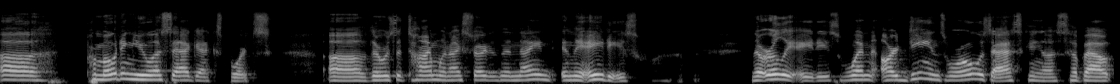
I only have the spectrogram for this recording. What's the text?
uh, promoting US ag exports. Uh, there was a time when I started in the, nine, in the 80s, the early 80s, when our deans were always asking us about,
